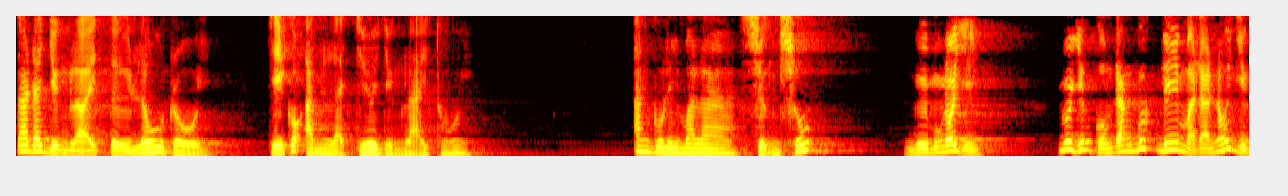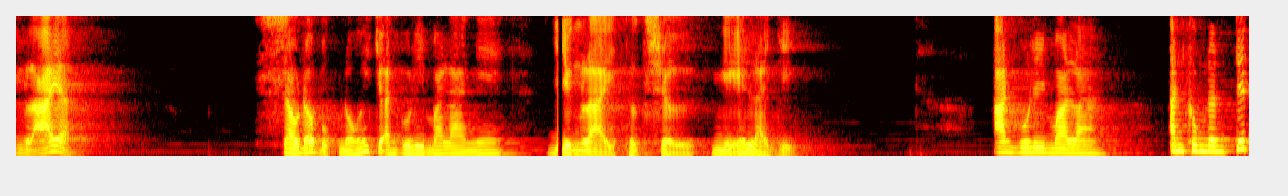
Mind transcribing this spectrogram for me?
ta đã dừng lại từ lâu rồi, chỉ có anh là chưa dừng lại thôi. Angulimala sửng sốt. Ngươi muốn nói gì? Ngươi vẫn còn đang bước đi mà đã nói dừng lại à? Sau đó Bụt nói cho Angulimala nghe dừng lại thực sự nghĩa là gì. Angulimala, anh không nên tiếp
